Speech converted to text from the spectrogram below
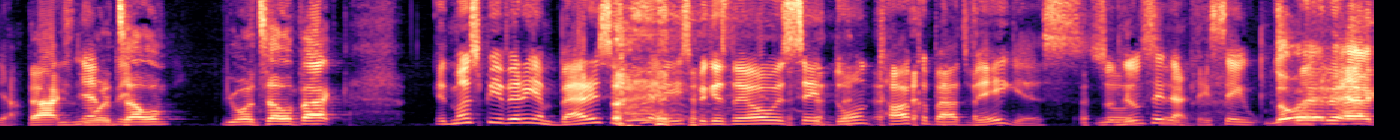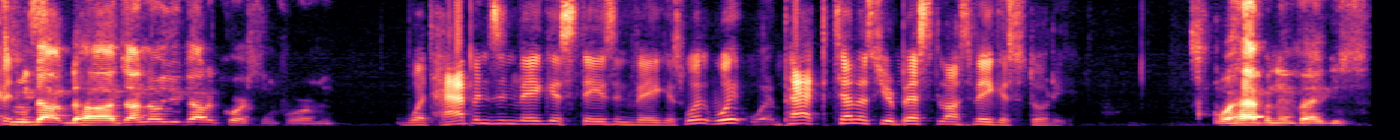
Yeah. Back. He's You want to tell him? You want to tell him back? It must be a very embarrassing place because they always say don't talk about Vegas. No, So they don't say like- that. They say Go ahead and ask me, Dr. Hodge. I know you got a question for me. What happens in Vegas stays in Vegas. What? What? what Pac, tell us your best Las Vegas story. What happened in Vegas?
